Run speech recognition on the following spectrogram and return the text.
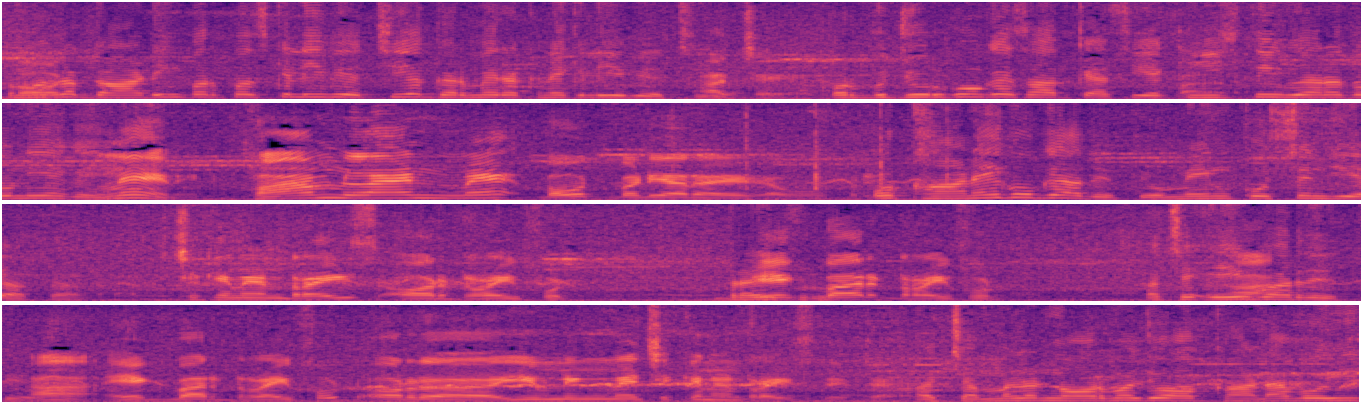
तो मतलब गार्डिंग पर्पज के लिए भी अच्छी है घर में रखने के लिए भी अच्छी अच्छी है। है। और बुज़ुर्गों के साथ कैसी है? खींचती वगैरह तो नहीं है कहीं? नहीं नहीं फार्म लैंड में बहुत बढ़िया रहेगा वो। और खाने को क्या देते हो? मेन क्वेश्चन ये आता है। चिकन एंड राइस और ड्राई फ़ूड ड्राई एक बार ड्राई फ़ूड अच्छा एक हाँ, बार देते हो? हाँ एक बार ड्राई फ्रूट और इवनिंग में चिकन एंड राइस देता है। अच्छा मतलब नॉर्मल जो आप खाना वो ही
